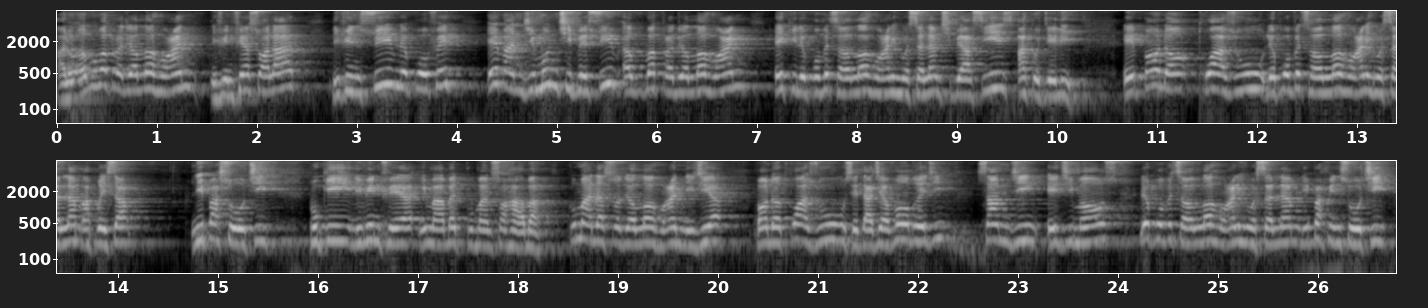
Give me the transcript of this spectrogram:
Alors Abu Bakr radiallahu an, il fin faire salat, il fin suivre le prophète et Bandimoun qui peut suivre Abu Bakr radiallahu an et que le prophète sallallahu alayhi wa sallam qui peut assise à côté lui. Et pendant trois jours, le prophète sallallahu alayhi wa sallam après ça, il pas sorti pour qu'il vienne faire imamat pour man sahaba. Comme Anas radiallahu an dit pendant trois jours, c'est-à-dire vendredi, samedi et dimanche, le prophète sallallahu alayhi wa sallam n'est pas fin sorti,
